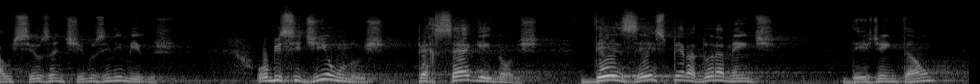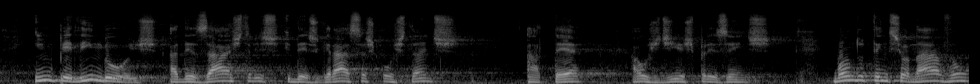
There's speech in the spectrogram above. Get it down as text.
aos seus antigos inimigos. Obsidiam-nos, perseguem-nos desesperadoramente. Desde então, impelindo-os a desastres e desgraças constantes até aos dias presentes, quando tensionavam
